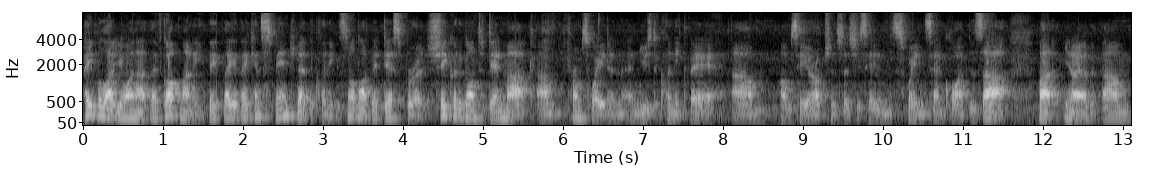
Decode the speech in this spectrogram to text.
people like Joanna, they've got money. They, they, they can spend it at the clinic. It's not like they're desperate. She could have gone to Denmark um, from Sweden and used a clinic there. Um, obviously, her options, as she said, in Sweden sound quite bizarre. But, you know, um,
